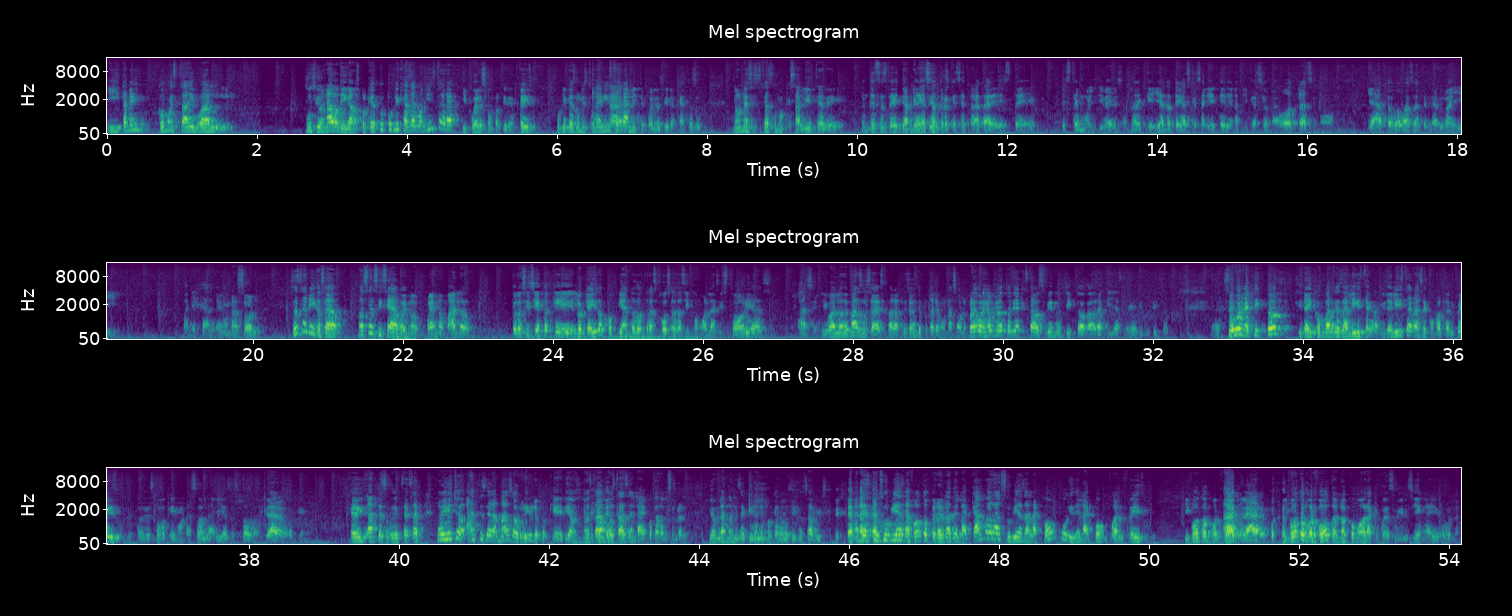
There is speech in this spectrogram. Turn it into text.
Y también cómo está igual fusionado, digamos, porque tú publicas algo en Instagram y puedes compartir en Facebook. Publicas una historia en Instagram y te puedes ir acá. Entonces, no necesitas como que salirte de. Entonces, de, de, eso creo que se trata de este, este multiverso, ¿no? De que ya no tengas que salirte de una aplicación a otra, sino ya todo vas a tenerlo ahí manejado. En una sola. Entonces, también, o sea, no sé si sea bueno, bueno, malo, pero sí siento que lo que ha ido copiando de otras cosas, así como las historias, Ah, sí. Igual lo demás, o sea, es para precisamente poner en una sola. Pero, por ejemplo, el otro día que estaba subiendo un TikTok, ahora que ya estoy haciendo un TikTok, subo en el TikTok y de ahí compartes al Instagram. Y del Instagram se comparte al Facebook. Entonces, es como que en una sola y haces todo. Claro, ok. antes, no, de hecho, antes era más horrible porque, digamos, no estábamos estás en la época de los celulares. Yo hablándoles de aquí en la época de los dinosaurios. Antes tú subías la foto, pero era de la cámara, subías a la compu y de la compu al Facebook. Y foto por foto. Ah, claro. Y foto por foto, no como ahora que puedes subir 100 ahí de una.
